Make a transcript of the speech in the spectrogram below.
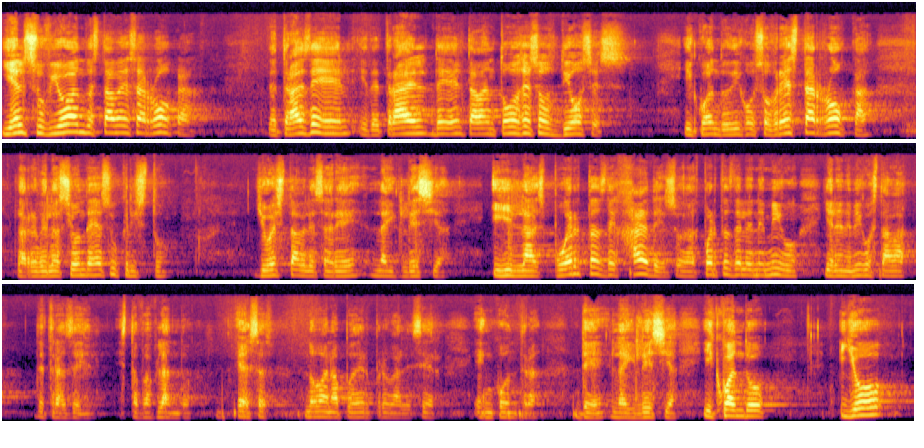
Y él subió a donde estaba esa roca. Detrás de él y detrás de él estaban todos esos dioses y cuando dijo, sobre esta roca, la revelación de Jesucristo, yo estableceré la iglesia y las puertas de Hades o las puertas del enemigo y el enemigo estaba detrás de él, estaba hablando. Esas no van a poder prevalecer en contra de la iglesia. Y cuando yo,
